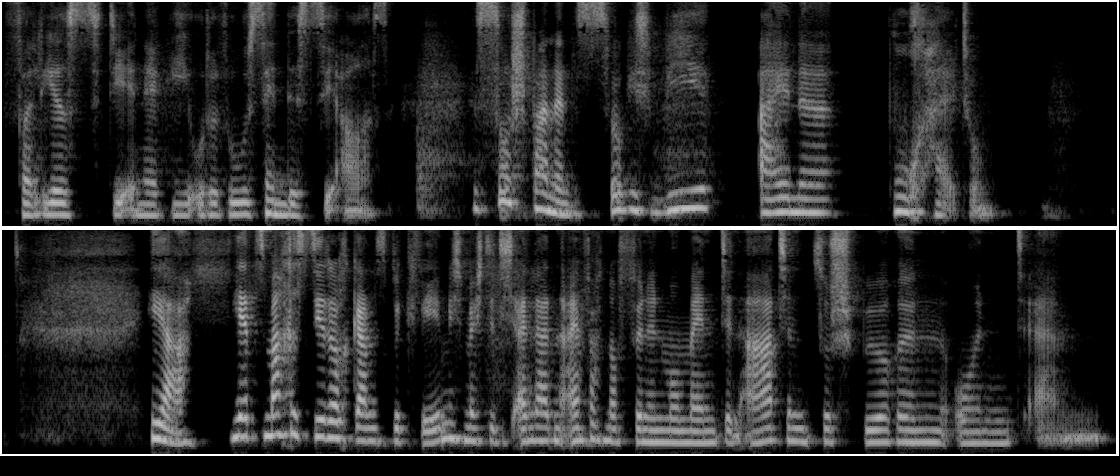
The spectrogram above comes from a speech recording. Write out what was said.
verlierst die Energie oder du sendest sie aus. Das ist so spannend. Es ist wirklich wie eine Buchhaltung. Ja, jetzt mach es dir doch ganz bequem. Ich möchte dich einladen, einfach noch für einen Moment den Atem zu spüren und ähm,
